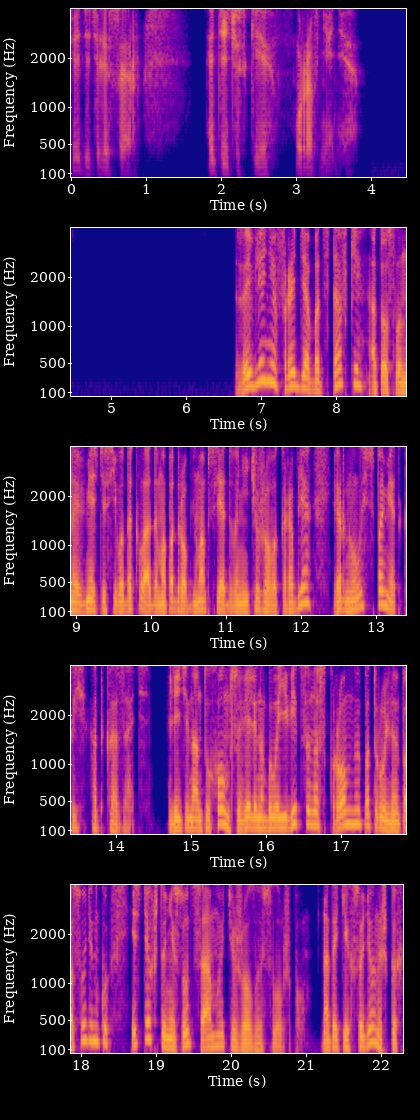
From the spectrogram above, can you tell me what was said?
видите ли, сэр, этические уравнения. Заявление Фредди об отставке, отосланное вместе с его докладом о подробном обследовании чужого корабля, вернулось с пометкой «Отказать». Лейтенанту Холмсу велено было явиться на скромную патрульную посудинку из тех, что несут самую тяжелую службу. На таких суденышках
